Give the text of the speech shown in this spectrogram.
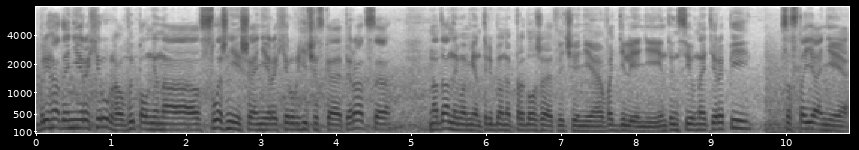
Бригадой нейрохирургов выполнена сложнейшая нейрохирургическая операция. На данный момент ребенок продолжает лечение в отделении интенсивной терапии. Состояние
